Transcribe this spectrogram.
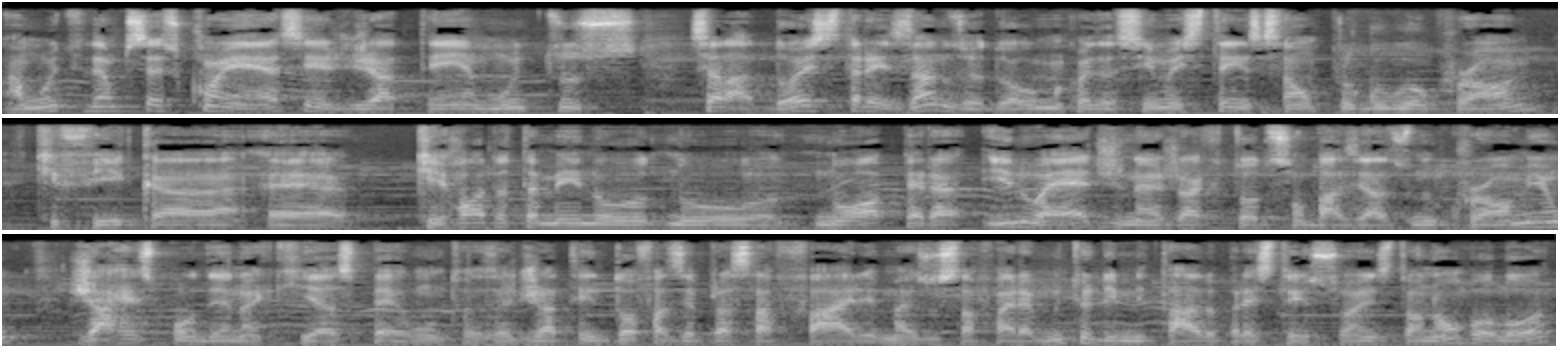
Há muito tempo vocês conhecem, a gente já tem há muitos, sei lá, dois, três anos, eu dou alguma coisa assim, uma extensão para o Google Chrome, que fica. É, que roda também no, no, no Opera e no Edge, né? Já que todos são baseados no Chromium. Já respondendo aqui as perguntas, a gente já tentou fazer para Safari, mas o Safari é muito limitado para extensões, então não rolou.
